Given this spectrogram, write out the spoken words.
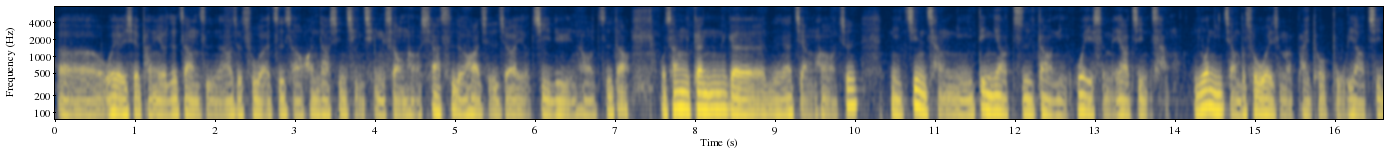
呃，我有一些朋友就这样子，然后就出来，至少换到心情轻松，哈。下次的话，其实就要有纪律，然后知道。我常常跟那个人家讲，哈，就是你进场，你一定要知道你为什么要进场。如果你讲不出为什么，拜托不要进，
